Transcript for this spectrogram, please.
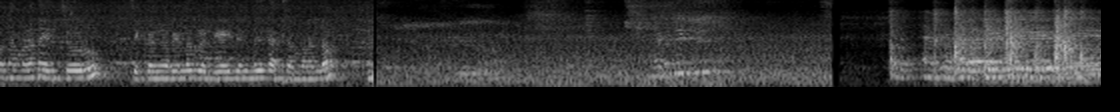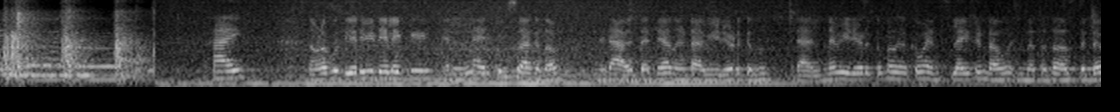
അപ്പോൾ നമ്മളെ നെയ്ച്ചോറും ചിക്കൻ കറിയെല്ലാം റെഡി ആയിട്ടുണ്ട്. കച്ചമ്പറെല്ലാം. ഹായ് നമ്മളെ പുതിയൊരു വീഡിയോയിലേക്ക് എല്ലാവർക്കും സ്വാഗതം. രാവിലെ തന്നെയാണ് കേട്ടോ വീഡിയോ എടുക്കുന്നത്. രാവിലെ തന്നെ വീഡിയോ എടുക്കുമ്പോൾ നിങ്ങൾക്ക് മനസ്സിലായിട്ടുണ്ടാവും ഇന്നത്തെ ദിവസത്തിന്റെ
